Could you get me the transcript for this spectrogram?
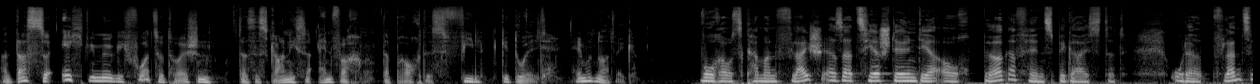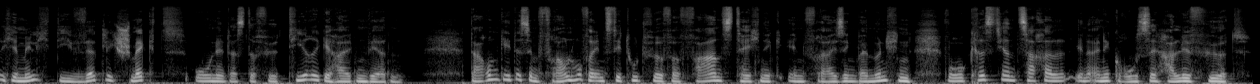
Und das so echt wie möglich vorzutäuschen, das ist gar nicht so einfach. Da braucht es viel Geduld. Helmut Nordweg. Woraus kann man Fleischersatz herstellen, der auch Burgerfans begeistert? Oder pflanzliche Milch, die wirklich schmeckt, ohne dass dafür Tiere gehalten werden? Darum geht es im Fraunhofer Institut für Verfahrenstechnik in Freising bei München, wo Christian Zacherl in eine große Halle führt.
